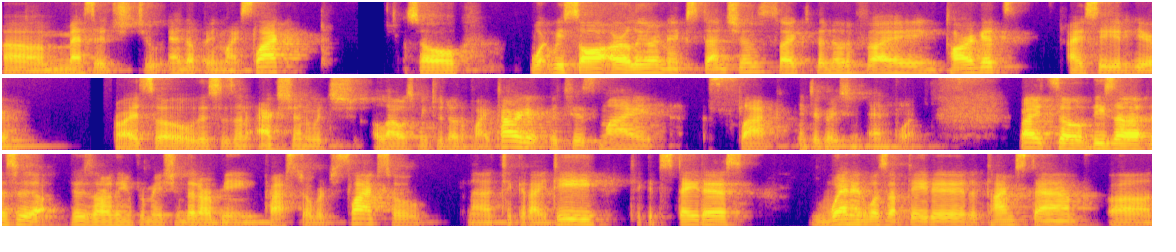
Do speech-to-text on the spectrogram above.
a message to end up in my Slack. So what we saw earlier in extensions, like the notifying target, I see it here, right? So this is an action which allows me to notify target, which is my Slack integration endpoint, right? So these are this is these are the information that are being passed over to Slack. So uh, ticket ID, ticket status, when it was updated, a timestamp, uh,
